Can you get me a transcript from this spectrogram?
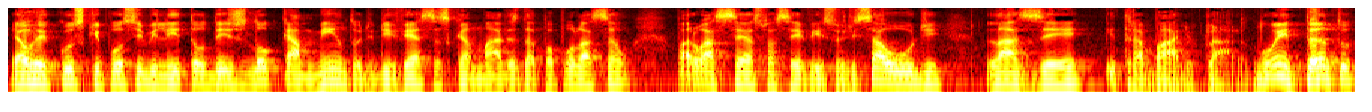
é o recurso que possibilita o deslocamento de diversas camadas da população para o acesso a serviços de saúde, lazer e trabalho, claro. No entanto,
